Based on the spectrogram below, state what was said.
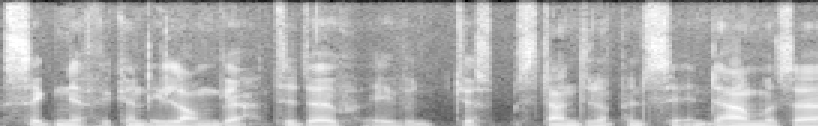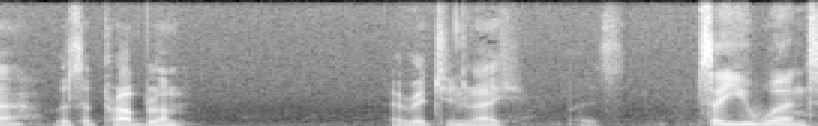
significantly longer to do. Even just standing up and sitting down was a was a problem originally. so you weren't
